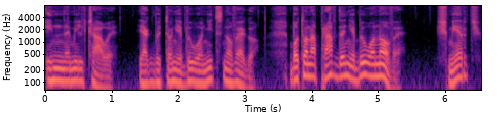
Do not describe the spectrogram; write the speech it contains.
inne milczały, jakby to nie było nic nowego, bo to naprawdę nie było nowe. Śmierć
